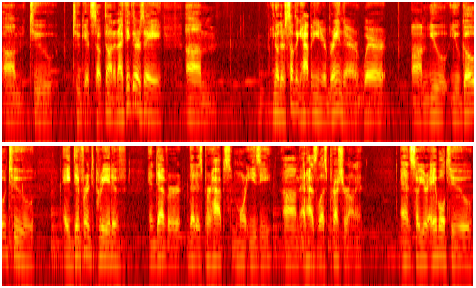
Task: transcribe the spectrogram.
um, to to get stuff done. And I think there's a um, you know there's something happening in your brain there where um, you you go to a different creative endeavor that is perhaps more easy um, and has less pressure on it. And so you're able to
